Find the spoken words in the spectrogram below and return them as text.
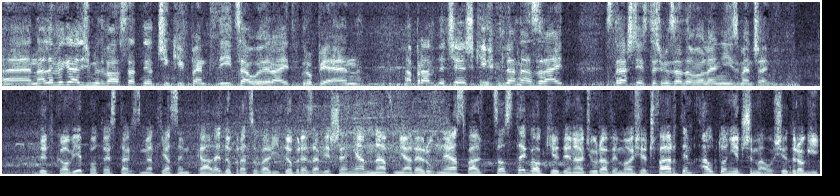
E, No ale wygraliśmy dwa ostatnie odcinki w pętli, cały rajd w grupie N. Naprawdę ciężki dla nas rajd. Strasznie jesteśmy zadowoleni i zmęczeni. Dytkowie po testach z Matiasem Kale dopracowali dobre zawieszenia na w miarę równy asfalt. Co z tego, kiedy na dziurawym osie czwartym auto nie trzymało się drogi.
